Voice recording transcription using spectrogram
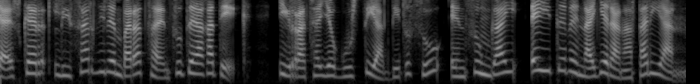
Mila esker Lizardiren baratza entzuteagatik. Irratsaio guztiak dituzu entzungai EITB naieran atarian.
